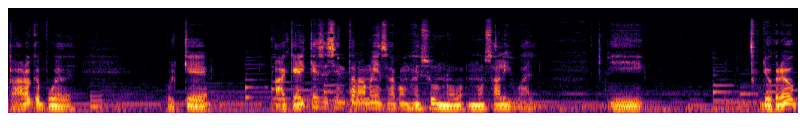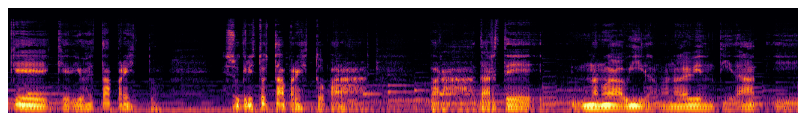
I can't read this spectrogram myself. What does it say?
Claro que puede. Porque aquel que se sienta a la mesa con Jesús no, no sale igual. Y yo creo que, que, Dios está presto. Jesucristo está presto para, para darte una nueva vida, una nueva identidad y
